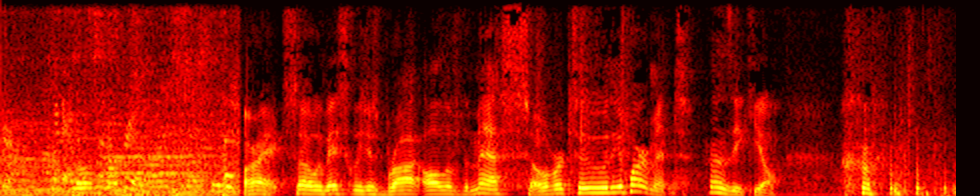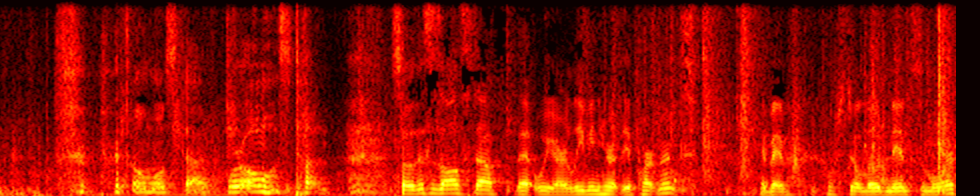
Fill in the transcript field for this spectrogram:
Daddy, I'm gonna split it for you. All right, so we basically just brought all of the mess over to the apartment. Huh, Ezekiel? it's almost done. We're almost done. So this is all stuff that we are leaving here at the apartment. Hey, babe, we're still loading in some more.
